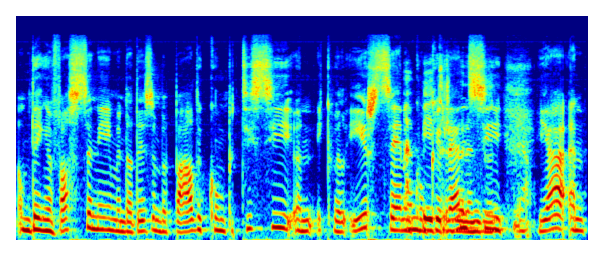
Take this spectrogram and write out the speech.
Om dingen vast te nemen, dat is een bepaalde competitie, een ik wil eerst zijn, een concurrentie. ja. ja, en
